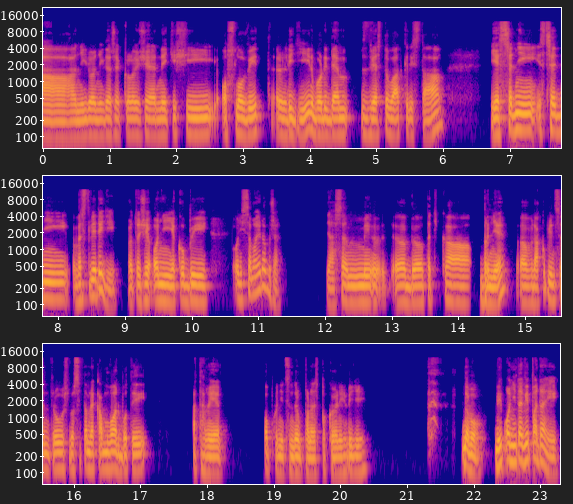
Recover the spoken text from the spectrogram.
A někdo někde řekl, že nejtěžší oslovit lidí nebo lidem zvěstovat Krista je střední, střední vrstvě lidí, protože oni jakoby, oni se mají dobře. Já jsem eh, byl teďka v Brně, eh, v nákupním centru, jsme se tam nekamovat boty a tam je obchodní centrum plné spokojených lidí. Nebo oni tak vypadají,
